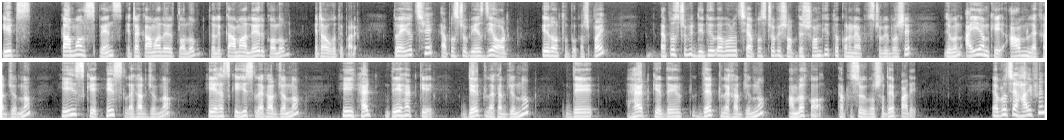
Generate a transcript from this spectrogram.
ইটস কামাল স্পেন্স এটা কামালের কলম, তাহলে কামালের কলম এটাও হতে পারে। তো এই হচ্ছে অ্যাপোস্ট্রফিএস দিয়ে অর- এর অর্থ প্রকাশ পায়। অ্যাপোস্ট্রফির দ্বিতীয় ব্যবহার হচ্ছে অ্যাপোস্ট্রফি শব্দের সংক্ষিপ্ত করেন অ্যাপোস্ট্রফি বসে। যেমন আই আমকে আম লেখার জন্য হিজকে হিস লেখার জন্য হি হ্যাজকে হিস লেখার জন্য হি হ্যাড দে হ্যাডকে ডেট লেখার জন্য দে হ্যাডকে দে ডেট লেখার জন্য আমরা অ্যাপ্রোস্ট্রফি বসাতে পারি। এরপর হচ্ছে হাইফেন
